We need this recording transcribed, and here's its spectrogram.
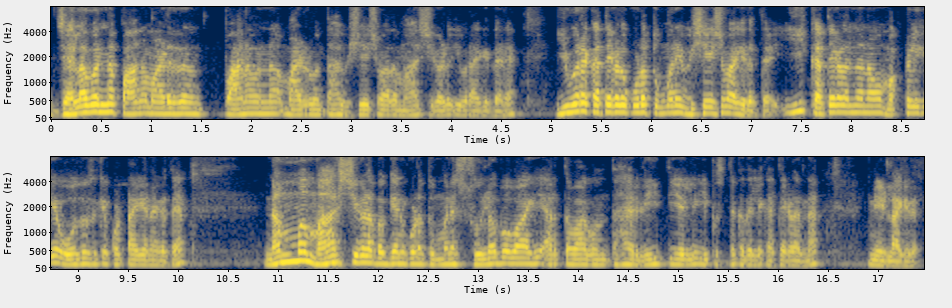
ಜಲವನ್ನ ಪಾನ ಮಾಡಿರ, ಪಾನವನ್ನ ಮಾಡಿರುವಂತಹ ವಿಶೇಷವಾದ ಮಹರ್ಷಿಗಳು ಇವರಾಗಿದ್ದಾರೆ. ಇವರ ಕಥೆಗಳು ಕೂಡ ತುಂಬಾನೇ ವಿಶೇಷವಾಗಿರುತ್ತೆ. ಈ ಕಥೆಗಳನ್ನು ನಾವು ಮಕ್ಕಳಿಗೆ ಓದೋದಕ್ಕೆ ಕೊಟ್ಟಾಗ ಏನಾಗುತ್ತೆ? ನಮ್ಮ ಮಹರ್ಷಿಗಳ ಬಗ್ಗೆನೂ ಕೂಡ ತುಂಬಾನೇ ಸುಲಭವಾಗಿ ಅರ್ಥವಾಗುವಂತಹ ರೀತಿಯಲ್ಲಿ ಈ ಪುಸ್ತಕದಲ್ಲಿ ಕಥೆಗಳನ್ನು ನೀಡಲಾಗಿದೆ.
